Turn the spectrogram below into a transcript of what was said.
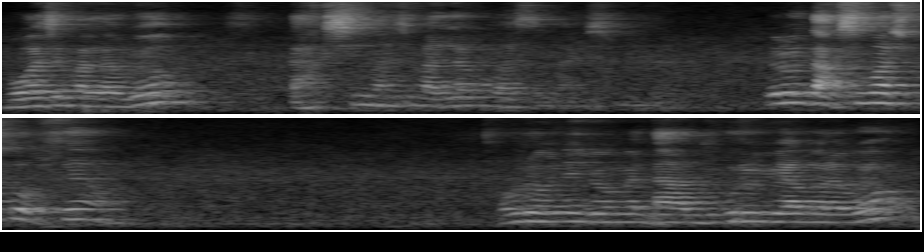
뭐 하지 말라고요? 낙심하지 말라고 말씀하셨습니다. 여러분 낙심하실 거 없어요. 어려운 일이 오면 다 누구를 위한 거라고요?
